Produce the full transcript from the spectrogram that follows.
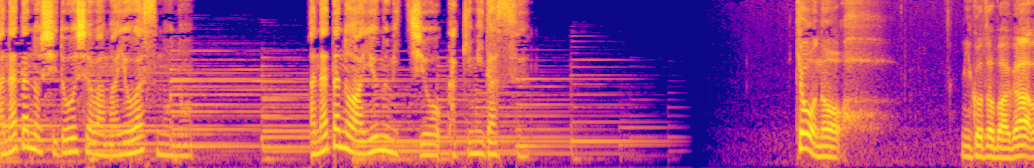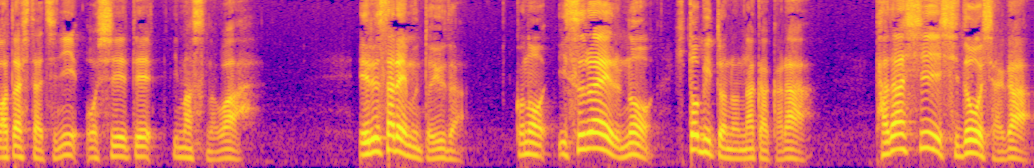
あなたの指導者は迷わす者、あなたの歩む道をかき乱す。今日の御言葉が私たちに教えていますのはエルサレムとユダ。このイスラエルの人々の中から正しい指導者が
